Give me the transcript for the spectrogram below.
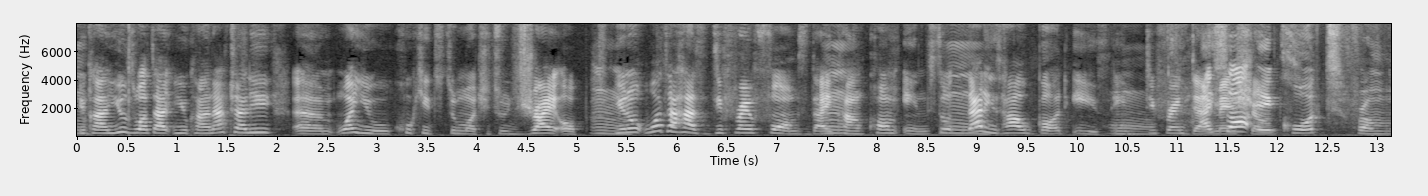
you can use water you can actually um when you cook it too much it will dry up Mm. you know water has different forms that it can come in so that is how god is in different Mm. I saw a quote from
